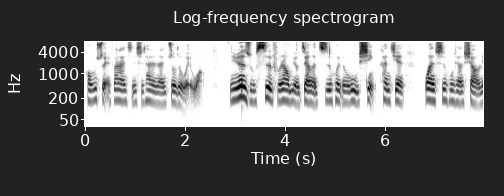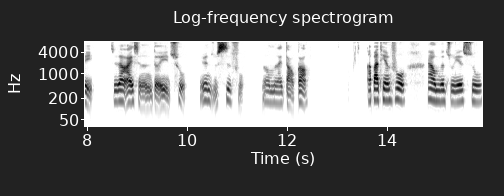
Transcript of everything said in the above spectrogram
洪水、泛滥之时，他仍然坐着为王。宁愿主赐福，让我们有这样的智慧跟悟性，看见万事互相效力，只让爱神人得益处。愿主赐福。那我们来祷告：阿爸天父，爱我们的主耶稣。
